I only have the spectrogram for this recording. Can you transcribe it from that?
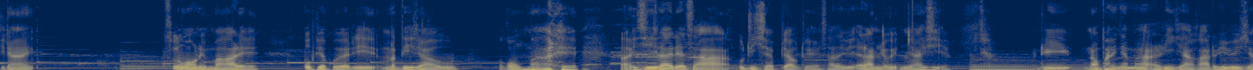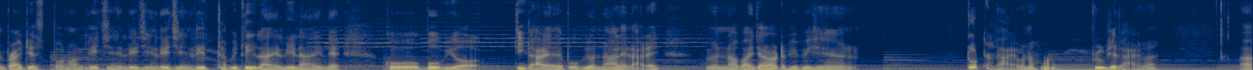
ဒီတိုင်းစလုံးပေါင်းနေမားတယ်ပုတ်ဖြတ်ပွဲတွေမသေးကြဘူးအကုန်မားတယ်ရေးလိုက်တဲ့စာဥတီချက်ပျောက်တယ်စာသဖြင့်အဲ့ဒါမျိုးအများကြီးရှိတယ် ဒီနောက်ပိုင်းကျမှအဲ့ဒီຢာက revision practice ပေါ့နော်လေ့ကျင့်လေ့ကျင့်လေ့ကျင့်လေ့ထပ်ပြီးလေ့လာရင်လေ့လာရင်လည်းကိုပို့ပြီးတော့တည်လာတယ်ပို့ပြီးတော့နားလည်လာတယ်နောက်ပိုင်းကျတော့တဖြည်းဖြည်းချင်းတိုးတက်လာတယ်ပေါ့နော် proof ဖြစ်လာတယ်ဗျအာ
